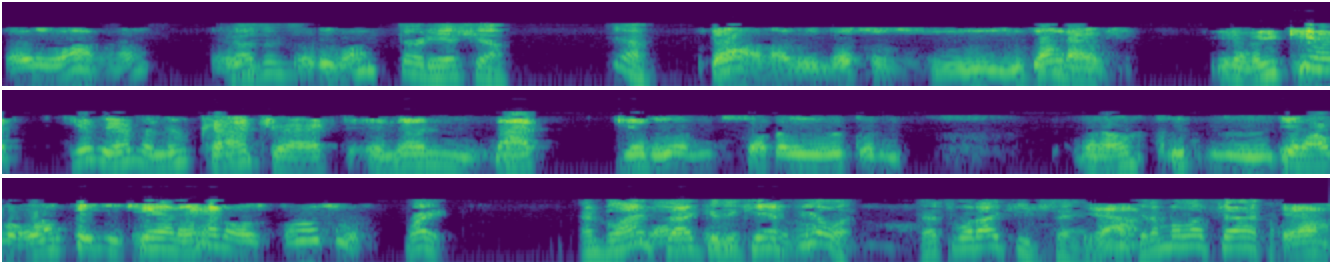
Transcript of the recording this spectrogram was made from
Thirty-one, right? 30, Cousins? thirty-one. 30ish, yeah, yeah. Yeah, I mean, this is you, you gotta. You know, you can't give him a new contract and then not get him somebody who can. You know, keep, you know, the one thing you can't handle is pressure. Right. And blindside because he can't feel it. That's what I keep saying. Yeah. Get him a left tackle. Yeah,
